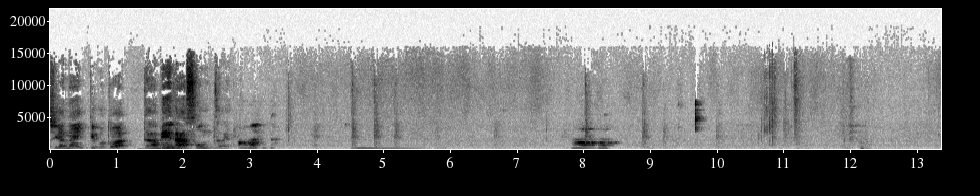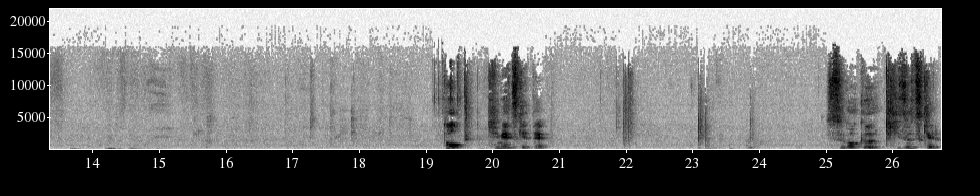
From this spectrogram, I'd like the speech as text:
価値がないっていうことはダメな存在。と決めつけてすごく傷つける。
